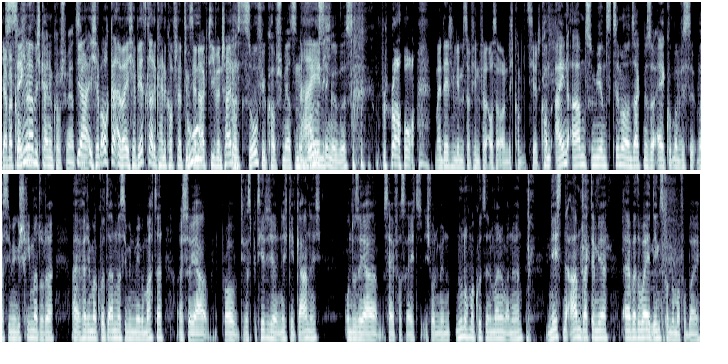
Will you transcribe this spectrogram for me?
Ja, aber Single habe ich keine Kopfschmerzen. Ja, ich habe auch, gar, aber ich habe jetzt gerade keine Kopfschmerzen. Das ist ja Du eine aktive Du Entscheidung. hast so viel Kopfschmerzen, obwohl Nein, du ich- Single bist. Bro, mein Datingleben ist auf jeden Fall außerordentlich kompliziert. Kommt ein Abend zu mir ins Zimmer und sagt mir so, ey, guck mal, was sie, was sie mir geschrieben hat oder äh, hör dir mal kurz an, was sie mit mir gemacht hat. Und ich so, ja, Bro, die respektiert dich ja nicht, geht gar nicht. Und du so, ja, safe, hast recht. Ich wollte mir nur noch mal kurz deine Meinung anhören. Nächsten Abend sagt er mir, äh, by the way, Dings kommt noch mal vorbei.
